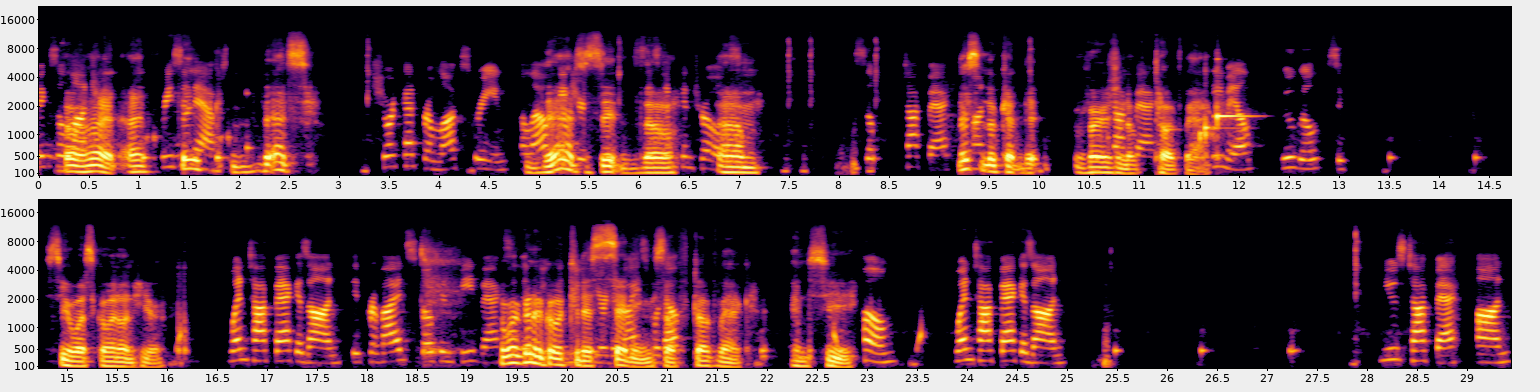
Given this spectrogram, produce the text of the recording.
Pixel All launcher. right. I Recent apps. that's Shortcut from lock screen. Allow that's feature it though. controls. Um, so, talkback. let's on look at the version of Talkback. Email. Google. Se- See what's going on here. When TalkBack is on, it provides spoken feedback. We're so going to go to the use your device settings of TalkBack and see. home. When TalkBack is on, use TalkBack on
